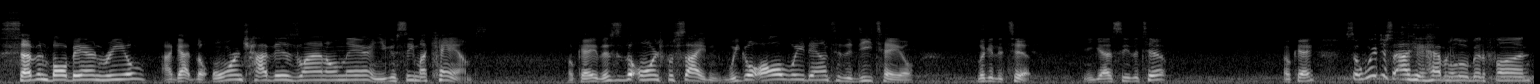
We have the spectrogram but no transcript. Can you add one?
Seven ball bearing reel. I got the orange high vis line on there, and you can see my cams. Okay, this is the orange Poseidon. We go all the way down to the detail. Look at the tip. You guys see the tip? Okay, so we're just out here having a little bit of fun.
